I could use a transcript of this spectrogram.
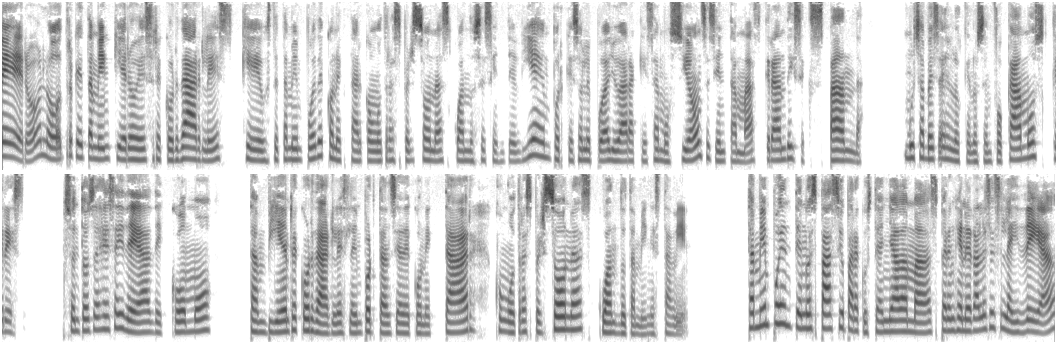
Pero lo otro que también quiero es recordarles que usted también puede conectar con otras personas cuando se siente bien, porque eso le puede ayudar a que esa emoción se sienta más grande y se expanda. Muchas veces en lo que nos enfocamos crece. entonces esa idea de cómo también recordarles la importancia de conectar con otras personas cuando también está bien. También pueden, tengo espacio para que usted añada más, pero en general esa es la idea,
